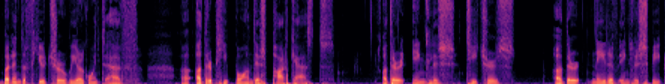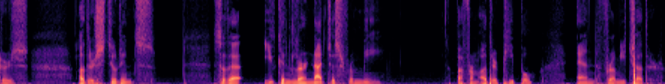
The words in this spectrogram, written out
but in the future we are going to have uh, other people on this podcast, other English teachers, other native English speakers, other students, so that you can learn not just from me, but from other people and from each other.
